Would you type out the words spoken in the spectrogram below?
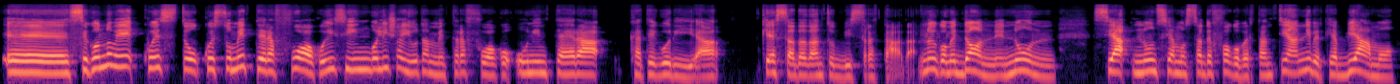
eh, secondo me questo, questo mettere a fuoco i singoli ci aiuta a mettere a fuoco un'intera categoria che è stata tanto bistrattata. Noi come donne non, sia, non siamo state a fuoco per tanti anni perché abbiamo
